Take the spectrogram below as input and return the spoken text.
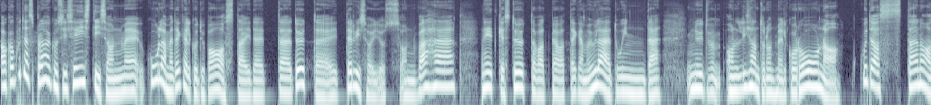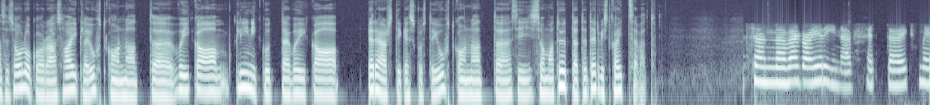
aga kuidas praegu siis Eestis on, me kuuleme tegelikult juba aastaid, et töötajaid tervishoius on vähe, need, kes töötavad, peavad tegema ületunde, nüüd on lisandunud meil koroona, kuidas tänases olukorras haigla juhtkonnad või ka kliinikute või ka perearstikeskuste juhtkonnad siis oma töötajate tervist kaitsevad? See on väga erinev, et äh, eks me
